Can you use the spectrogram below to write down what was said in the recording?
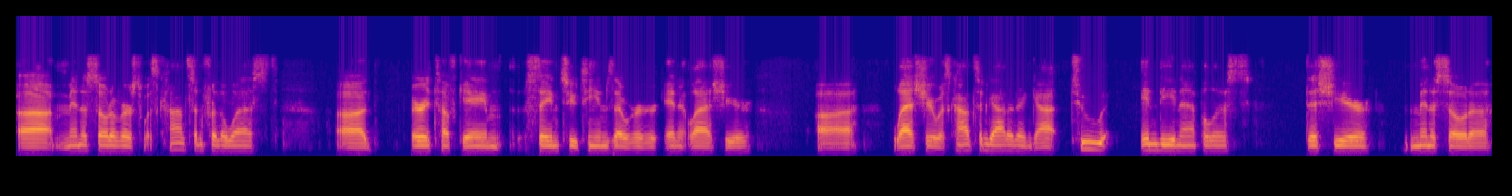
Uh, Minnesota versus Wisconsin for the West. Uh, very tough game. Same two teams that were in it last year. Uh, last year, Wisconsin got it and got to Indianapolis. This year, Minnesota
